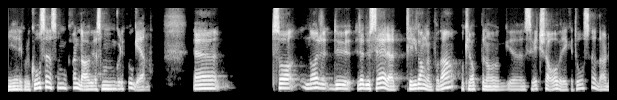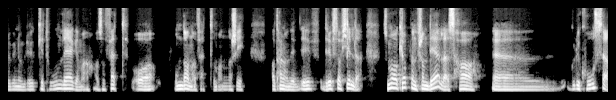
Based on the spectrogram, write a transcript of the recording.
gir glukose, som kan lagres som glykogen. Eh, så når du reduserer tilgangen på det, og kroppen og uh, switcher over i ketose, der du begynner å bruke ketonlegemer, altså fett, og omdanne fett som energi, alternativ driv, drivstoffkilde, så må kroppen fremdeles ha eh, glukose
